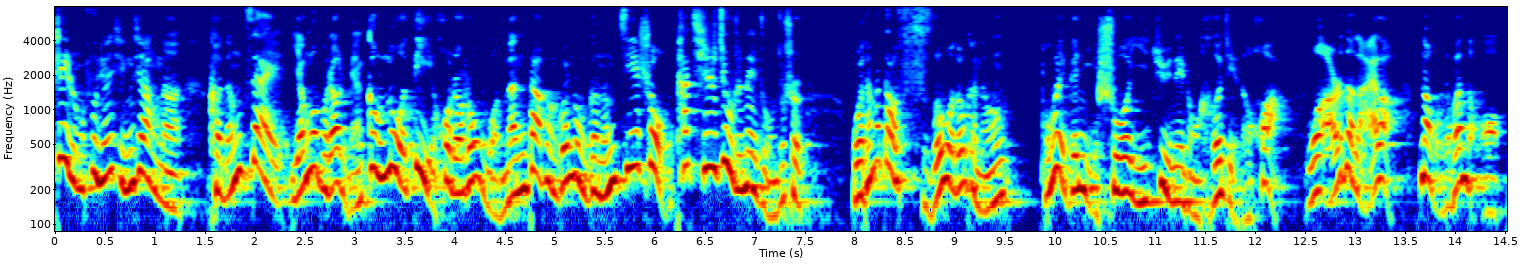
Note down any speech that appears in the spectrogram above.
这种父权形象呢，可能在《阳光普照》里面更落地，或者说我们大部分观众更能接受。他其实就是那种，就是我他妈到死我都可能不会跟你说一句那种和解的话。我儿子来了，那我就搬走，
